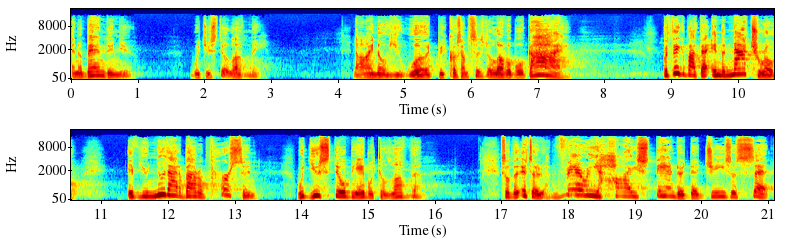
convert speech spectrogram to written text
and abandon you, would you still love me? Now, I know you would because I'm such a lovable guy. But think about that in the natural. If you knew that about a person, would you still be able to love them? So it's a very high standard that Jesus set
